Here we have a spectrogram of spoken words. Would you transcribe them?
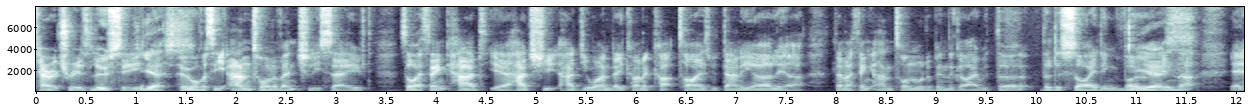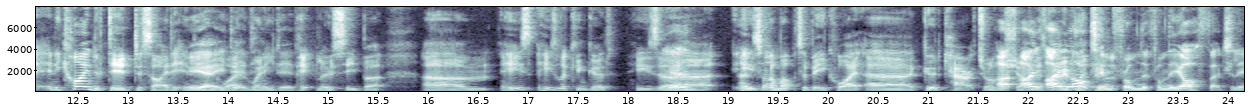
territory as Lucy. Yes. who obviously Anton eventually saved. So I think had yeah had she had Yewande kind of cut ties with Danny earlier, then I think Anton would have been the guy with the the deciding vote Yes. in that and he kind of did decide it in the Yeah, end he when, he, he did. picked Lucy. But Um, he's he's looking good. He's uh, Yeah, he's Anton? come up to be quite a good character on the I, show. I, I liked him from the from the off actually.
